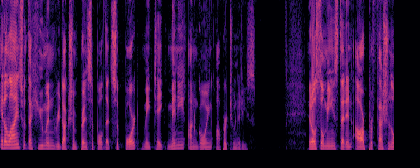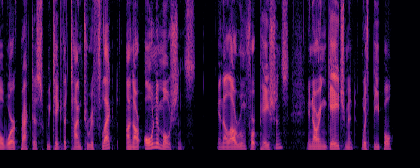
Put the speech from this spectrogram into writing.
It aligns with the harm reduction principle that support may take many ongoing opportunities. It also means that in our professional work practice, we take the time to reflect on our own emotions and allow room for patience in our engagement with people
